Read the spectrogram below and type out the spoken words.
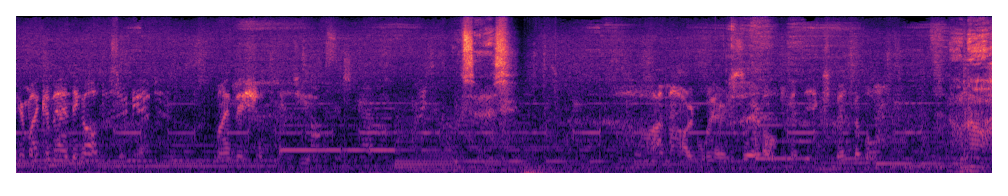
You're my commanding officer, Captain. My mission is you. Who says? Oh, I'm hardware, sir. Ultimately expendable. No, no.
